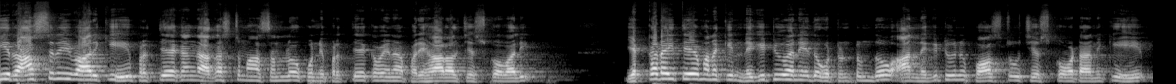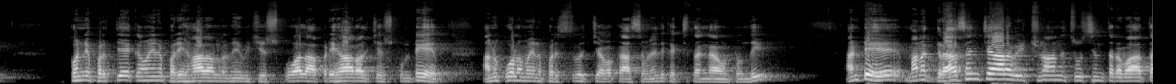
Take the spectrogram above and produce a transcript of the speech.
ఈ రాశి వారికి ప్రత్యేకంగా ఆగస్టు మాసంలో కొన్ని ప్రత్యేకమైన పరిహారాలు చేసుకోవాలి. ఎక్కడైతే మనకి నెగిటివ్ అనేది ఒకటి ఉంటుందో ఆ నెగిటివ్ని పాజిటివ్ చేసుకోవటానికి కొన్ని ప్రత్యేకమైన పరిహారాలు అనేవి చేసుకోవాలి. ఆ పరిహారాలు చేసుకుంటే అనుకూలమైన పరిస్థితులు వచ్చే అవకాశం అనేది ఖచ్చితంగా ఉంటుంది. అంటే మన గ్రహసంచార వీక్షణాన్ని చూసిన తర్వాత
